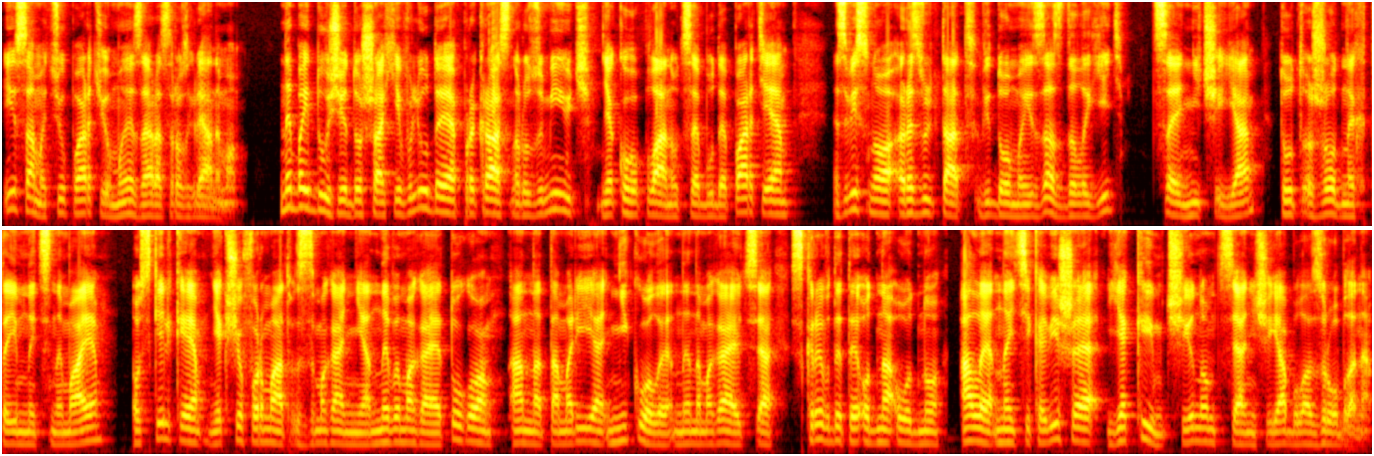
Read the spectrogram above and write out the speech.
і саме цю партію ми зараз розглянемо. Небайдужі до шахів люди прекрасно розуміють, якого плану це буде партія. Звісно, результат відомий заздалегідь, це нічия, тут жодних таємниць немає. Оскільки, якщо формат змагання не вимагає того, Анна та Марія ніколи не намагаються скривдити одна одну, але найцікавіше, яким чином ця нічия була зроблена.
